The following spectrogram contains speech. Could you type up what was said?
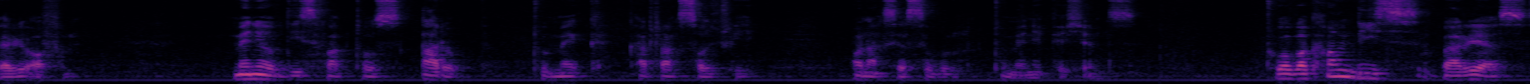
very often. Many of these factors add up to make cataract surgery unaccessible to many patients. To overcome these barriers,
